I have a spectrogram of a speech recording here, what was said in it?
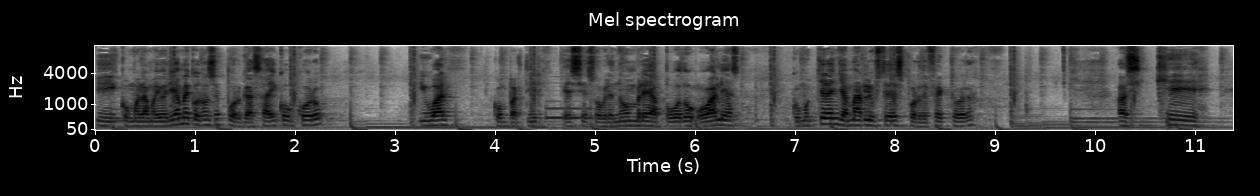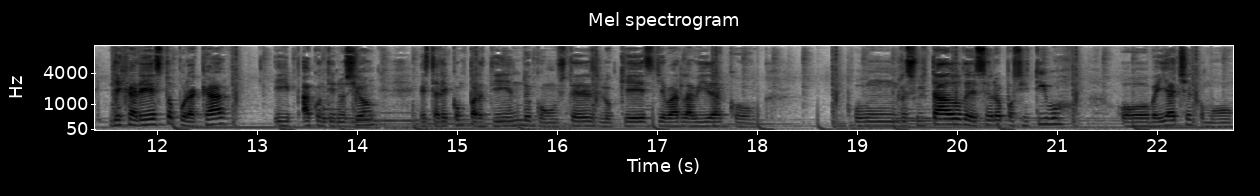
Y como la mayoría me conoce por Gasai Kokoro, igual compartir ese sobrenombre, apodo o alias, como quieran llamarle ustedes por defecto, ¿verdad? Así que dejaré esto por acá y a continuación estaré compartiendo con ustedes lo que es llevar la vida con un resultado de cero positivo o VIH como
